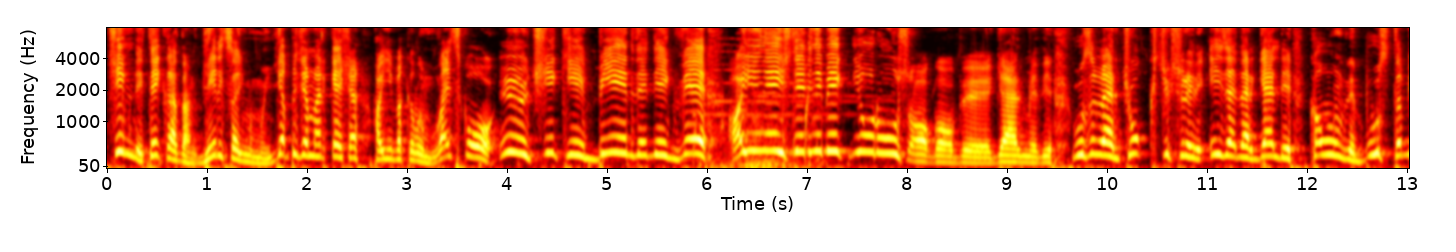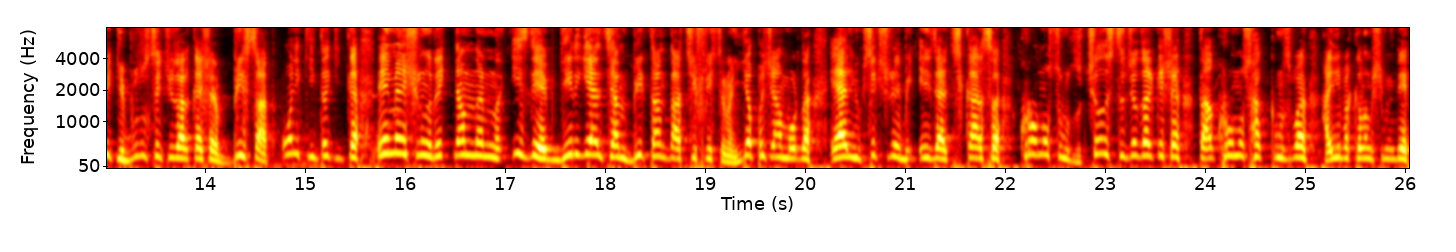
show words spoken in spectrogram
Şimdi tekrardan geri sayımımı yapacağım arkadaşlar. Haydi bakalım let's go. 3, 2, 1 dedik ve ayın ejderini bekliyoruz. Aga be gelmedi. Bu sefer çok küçük süreli ejderler geldi. Kavun ve buz tabii ki buzu seçiyoruz arkadaşlar. 1 saat 12 dakika. Hemen şunu reklamlarını izleyip geri geleceğim. Bir tane daha çiftleştirme yapacağım burada. Eğer yüksek süreli bir ejder çıkarsa Kronos'umuzu çalıştıracağız arkadaşlar. Daha Kronos hakkımız var. Hadi bakalım şimdi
